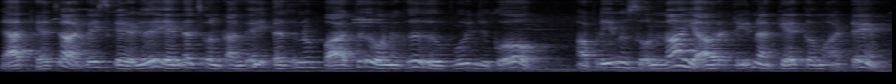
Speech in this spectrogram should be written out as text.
யார்கிட்டயாச்சும் அட்வைஸ் கேளு. என்ன சொல்கிறாங்க எதுன்னு பார்த்து உனக்கு புரிஞ்சுக்கோ அப்படின்னு சொன்னால் யார்கிட்டையும் நான் கேட்க மாட்டேன்.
